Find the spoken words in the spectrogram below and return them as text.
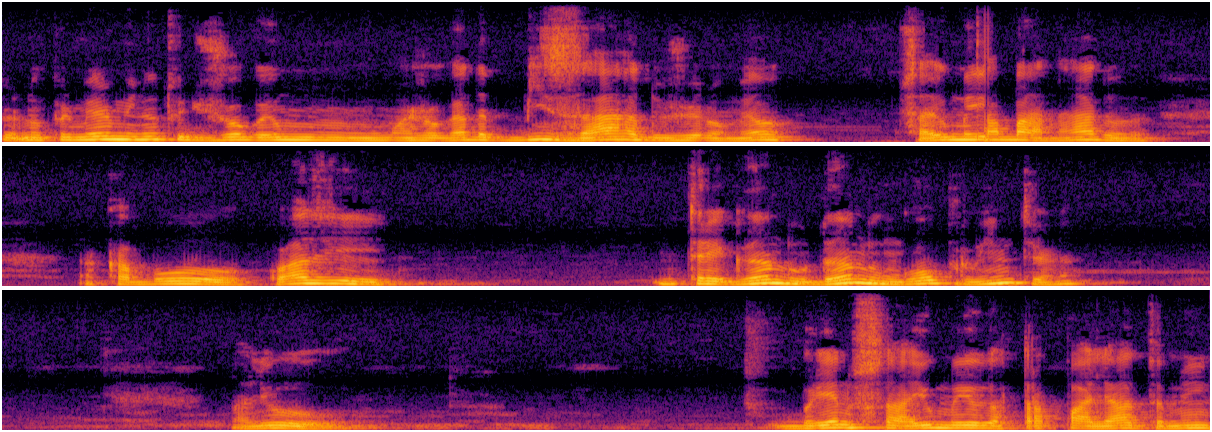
no primeiro minuto de jogo aí um, uma jogada bizarra do Jeromel. Saiu meio abanado. Acabou quase entregando, dando um gol pro Inter, né? Ali o, o Breno saiu meio atrapalhado também,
